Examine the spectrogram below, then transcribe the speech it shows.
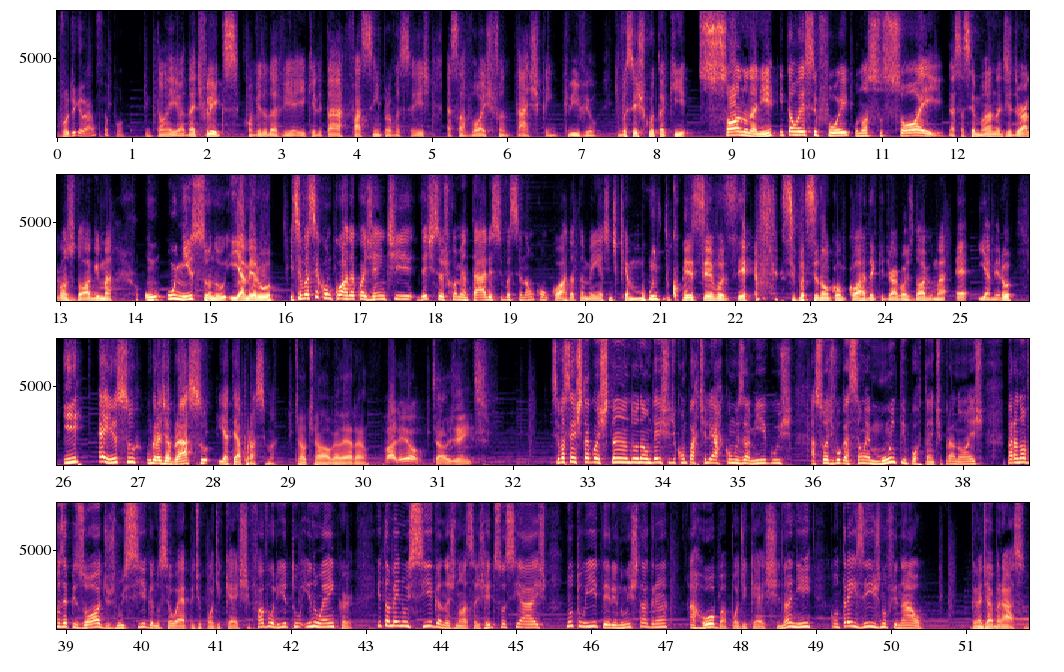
Vou de graça, pô. Então aí, ó, Netflix, convida o Davi aí, que ele tá facinho para vocês. Essa voz fantástica, incrível, que você escuta aqui só no Nani. Então esse foi o nosso SOI dessa semana de Dragon's Dogma, um uníssono Yameru. E se você concorda com a gente, deixe seus comentários. Se você não concorda também, a gente quer muito conhecer você. se você não concorda que Dragon's Dogma é Yameru. E é isso, um grande abraço e até a próxima. Tchau, tchau, galera. Valeu. Tchau, gente. Se você está gostando, não deixe de compartilhar com os amigos. A sua divulgação é muito importante para nós. Para novos episódios, nos siga no seu app de podcast favorito e no Anchor. E também nos siga nas nossas redes sociais, no Twitter e no Instagram, arroba podcastnani, com três i's no final. Grande abraço.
